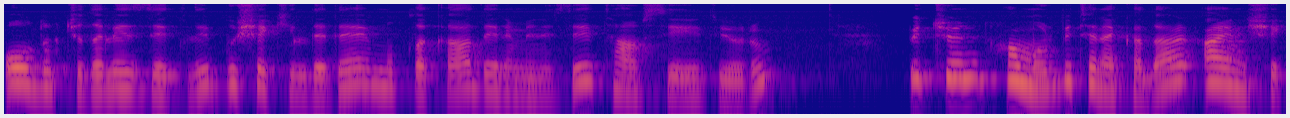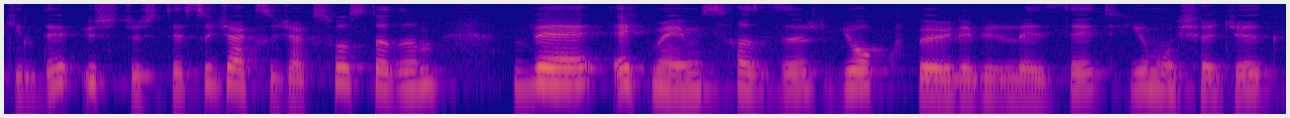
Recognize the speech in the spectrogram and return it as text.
oldukça da lezzetli. Bu şekilde de mutlaka denemenizi tavsiye ediyorum. Bütün hamur bitene kadar aynı şekilde üst üste sıcak sıcak sosladım ve ekmeğimiz hazır. Yok böyle bir lezzet, yumuşacık,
